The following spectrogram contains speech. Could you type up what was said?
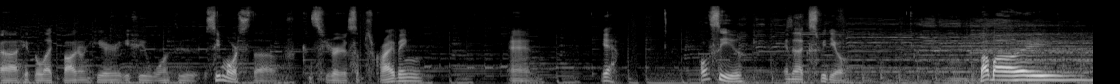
uh, hit the like button here. If you want to see more stuff, consider subscribing. And yeah, I'll see you in the next video. 拜拜。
